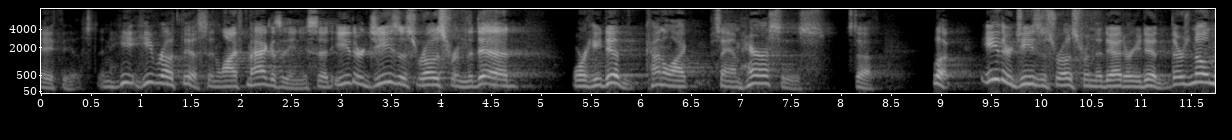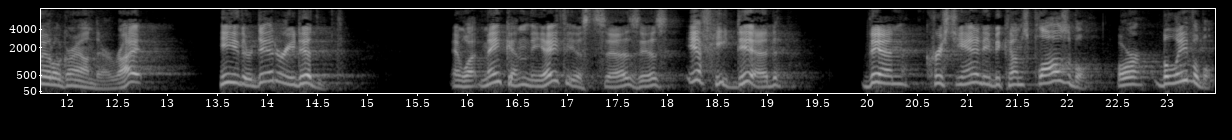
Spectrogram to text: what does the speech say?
atheist. And he, he wrote this in Life magazine. He said, Either Jesus rose from the dead or he didn't, kind of like Sam Harris's stuff. Look, either Jesus rose from the dead or he didn't. There's no middle ground there, right? He either did or he didn't. And what Mencken, the atheist, says is if he did, then Christianity becomes plausible or believable.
